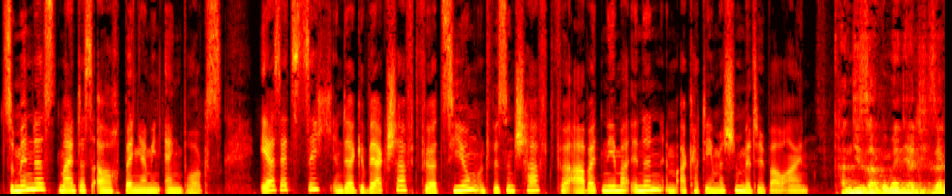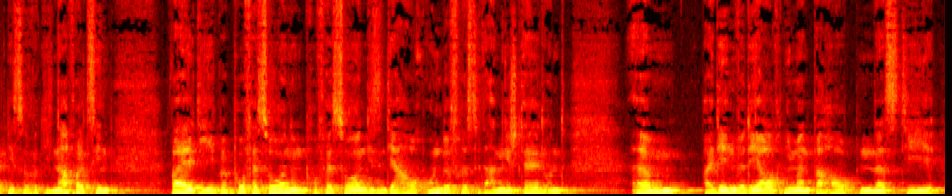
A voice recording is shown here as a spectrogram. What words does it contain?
Zumindest meint das auch Benjamin Engbrox. Er setzt sich in der Gewerkschaft für Erziehung und Wissenschaft für ArbeitnehmerInnen im akademischen Mittelbau ein. Kann dieses Argument ehrlich gesagt nicht so wirklich nachvollziehen, weil die Professorinnen und Professoren, die sind ja auch unbefristet angestellt und ähm, bei denen würde ja auch niemand behaupten, dass die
